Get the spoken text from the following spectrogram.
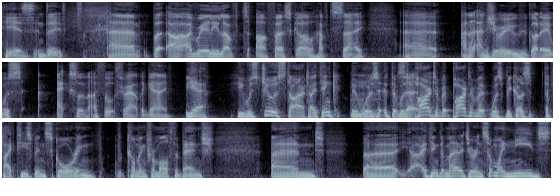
He is indeed. Um, but I, I really loved our first goal, have to say. Uh, and, and Giroud, who got it, was excellent. I thought throughout the game. Yeah. He was due a start. I think it was there was certainly. part of it. Part of it was because the fact he's been scoring, coming from off the bench, and uh, I think the manager in some way needs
